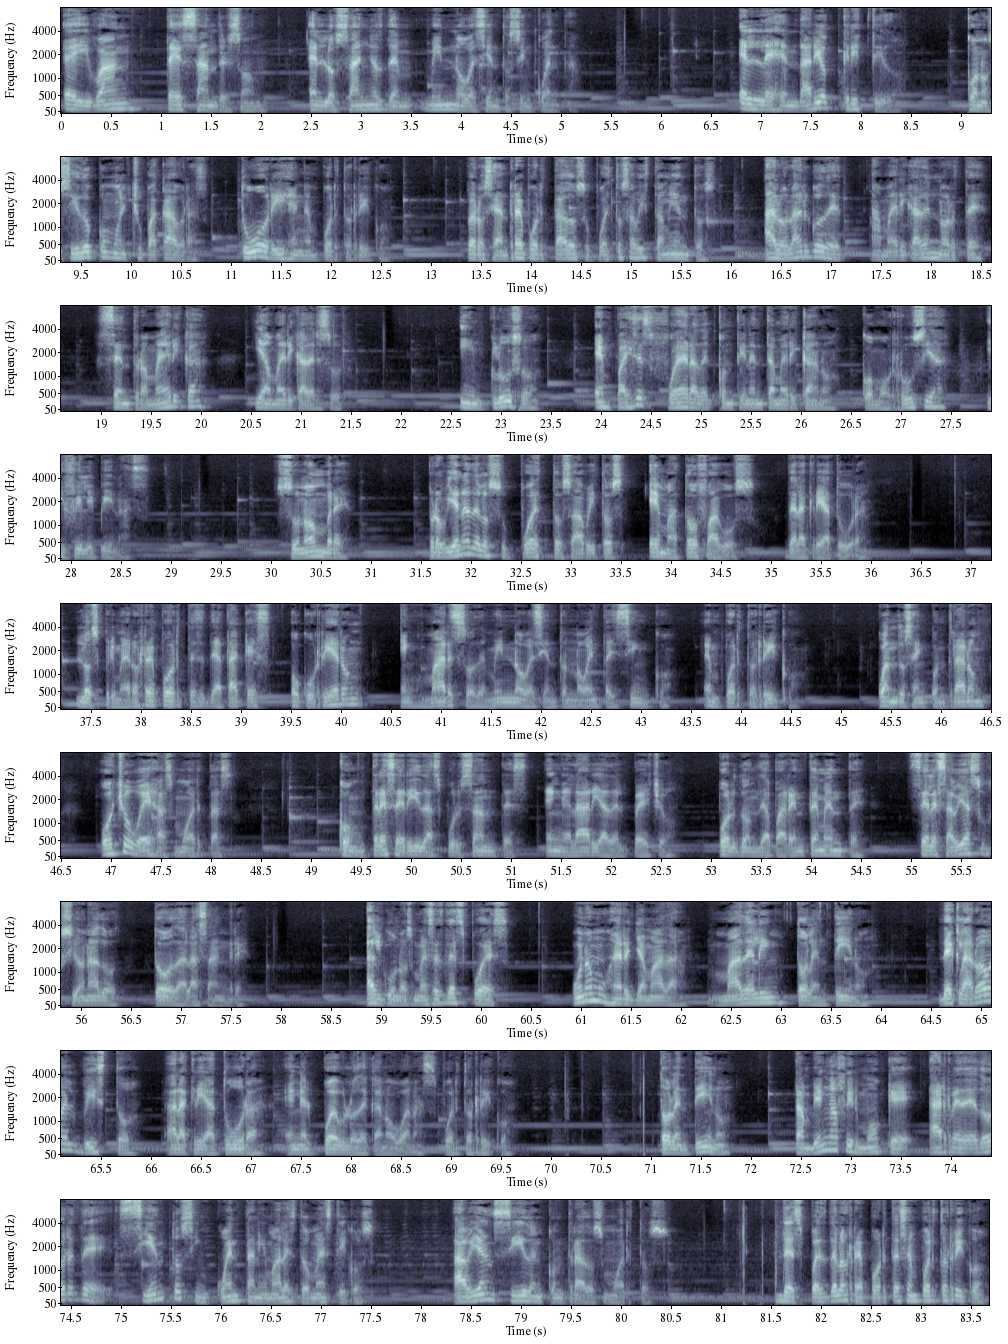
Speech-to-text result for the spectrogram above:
e Ivan T. Sanderson en los años de 1950. El legendario críptido, conocido como el chupacabras, tuvo origen en Puerto Rico, pero se han reportado supuestos avistamientos a lo largo de América del Norte, Centroamérica y América del Sur. Incluso en países fuera del continente americano como Rusia y Filipinas. Su nombre proviene de los supuestos hábitos hematófagos de la criatura. Los primeros reportes de ataques ocurrieron en marzo de 1995 en Puerto Rico, cuando se encontraron ocho ovejas muertas con tres heridas pulsantes en el área del pecho, por donde aparentemente se les había succionado toda la sangre. Algunos meses después, una mujer llamada Madeline Tolentino declaró haber visto a la criatura en el pueblo de Canóvanas, Puerto Rico. Tolentino también afirmó que alrededor de 150 animales domésticos habían sido encontrados muertos. Después de los reportes en Puerto Rico,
